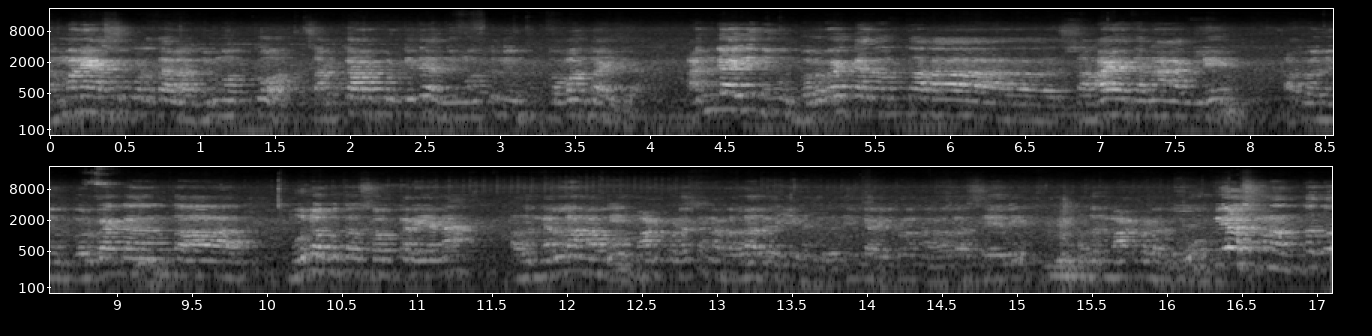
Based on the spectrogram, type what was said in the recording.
ನಮ್ಮನೆ ಆಸ್ತಿ ಕೊಡ್ತಾ ಇಲ್ಲ. ನಿಮ್ಮ ಹಕ್ಕು ಸರ್ಕಾರ ಕೊಟ್ಟಿದೆ ನಿಮ್ಮ ಹಕ್ಕು ನೀವು ತಗೊಂತಾ ಇದ್ದೀರಾ? ಹಂಗಾಗಿ ನೀವು ಬರಬೇಕಾದಂತಹ ಸಹಾಯಧನ ಆಗಲಿ, ಅಥವಾ ನೀವು ಬರಬೇಕಾದಂತಹ ಮೂಲಭೂತ ಸೌಕರ್ಯನ ಅದನ್ನೆಲ್ಲ ನಾವು ಮಾಡ್ಕೊಡಕ್ಕೆ ನಾವೆಲ್ಲ ರೆಡಿ ಇದ್ದೀವಿ. ಅಧಿಕಾರಿಗಳು ನಾವೆಲ್ಲ ಸೇರಿ ಅದನ್ನ ಮಾಡ್ಕೊಡೋದು ಉಪಯೋಗಿಸ್ಕೊಳ್ಳೋಂಥದ್ದು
